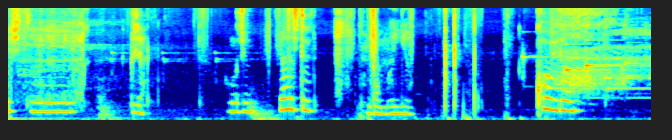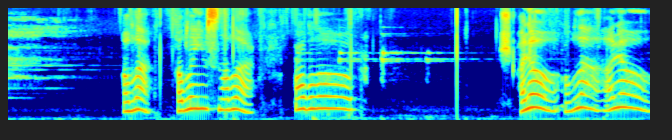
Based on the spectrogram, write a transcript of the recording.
Açtık. Güzel. Ablacım yerleştirdim. Ben manyağım. Koydum. Abla. Abla iyi misin abla? Abla. Şş, alo. Abla. Alo.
